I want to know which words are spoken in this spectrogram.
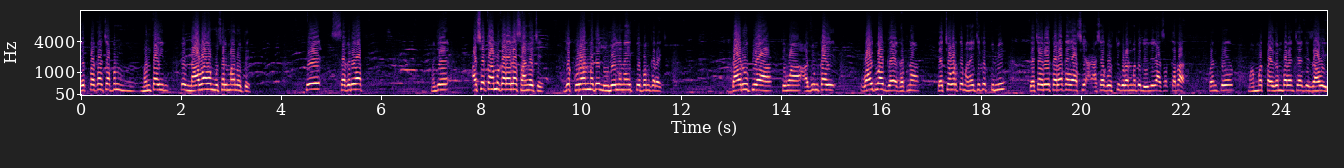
एक प्रकारचे आपण म्हणता येईल ते नावाला मुसलमान होते. ते सगळ्यात म्हणजे असे काम करायला सांगायचे जे कुराणमध्ये लिहिलेले नाहीत ते पण करायचे. दारू प्या किंवा अजून काही वाईट वाईट घ घटना त्याच्यावर ते म्हणायचे की तुम्ही त्याच्यावर हे करा काही असे अशा गोष्टी गुरांमध्ये लिहिलेल्या असं करा. पण ते मोहम्मद पैगंबरांच्या जे जावई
